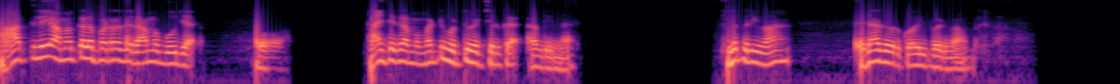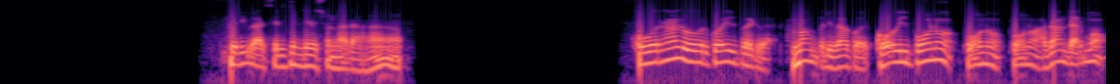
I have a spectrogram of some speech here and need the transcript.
ஆற்றுலேயே அமக்களை படுறது ராம பூஜை. ஓ ஞாயிற்றுக்கிழமை மட்டும் விட்டு வச்சிருக்க அப்படின்னார். இல்லை பெரியவா ஏதாவது ஒரு கோயில் போயிடுவான் பெரியவா பெரியவா சிரிச்சுட்டே சொன்னாரா? ஒவ்வொரு நாள் ஒவ்வொரு கோயில் போயிடுவேன் அம்மா பெரியவா கோயில் கோவில் போகணும் போகணும் போகணும். அதான் தர்மம்.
